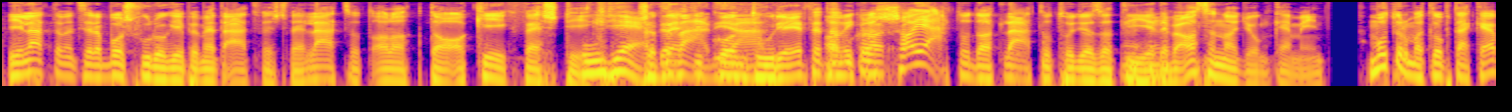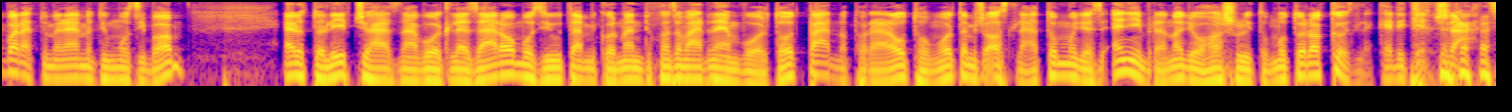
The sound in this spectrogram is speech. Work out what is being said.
Én láttam egyszer a Bosch fúrógépemet átfestve, látszott alakta a kék festék. Ugye? És a várjál. kontúrja, érted? Amikor, Amikor- a sajátodat látod, hogy az a tiéd, de az a nagyon kemény. A motoromat lopták el, barátommal elmentünk moziba. Előtte a lépcsőháznál volt lezárva, a mozi után, mikor mentünk haza, már nem volt ott. Pár napra rá otthon voltam, és azt látom, hogy az enyémre nagyon hasonlító motorral közlekedik egy srác.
